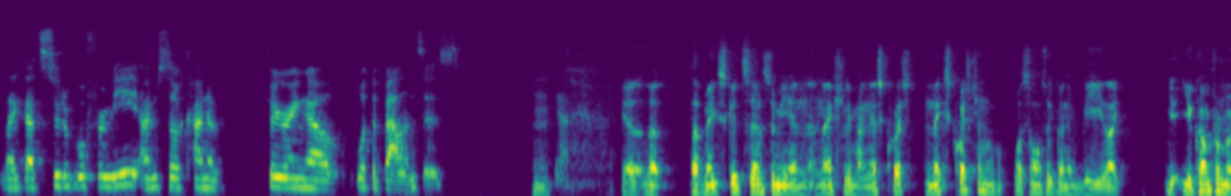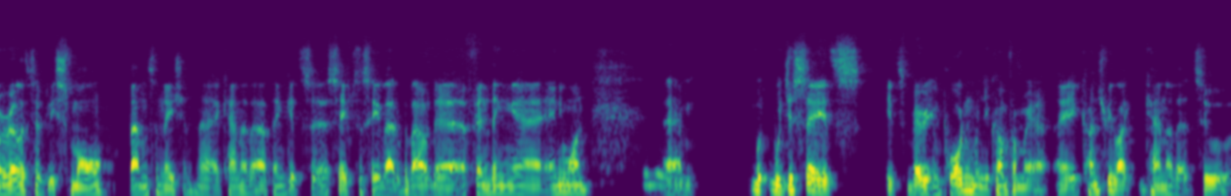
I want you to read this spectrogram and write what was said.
like that's suitable for me. I'm still kind of figuring out what the balance is. Mm. yeah. Yeah that that makes good sense to me. And, and actually my next question next question was also going to be like you, you come from a relatively small badminton nation uh, canada. I think it's uh, safe to say that without uh, offending uh, anyone. Mm-hmm. um, would you say it's it's very important when you come from a, a country like Canada to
